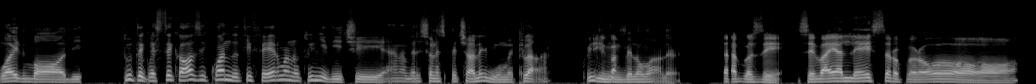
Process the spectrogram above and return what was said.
white body, tutte queste cose, quando ti fermano tu gli dici è una versione speciale di un McLaren. Quindi sì, meno male. Era così. Se vai all'estero però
